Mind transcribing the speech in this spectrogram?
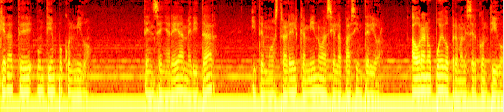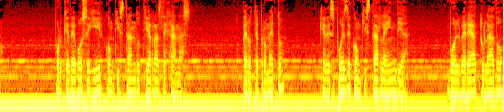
Quédate un tiempo conmigo, te enseñaré a meditar y te mostraré el camino hacia la paz interior. Ahora no puedo permanecer contigo porque debo seguir conquistando tierras lejanas. Pero te prometo que después de conquistar la India, volveré a tu lado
